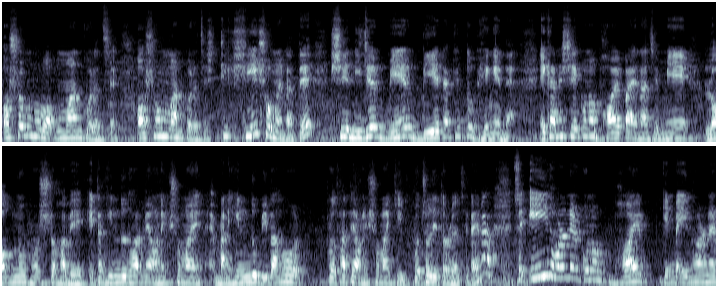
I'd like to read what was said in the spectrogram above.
অসম্ভব অপমান করেছে, অসম্মান করেছে। ঠিক সেই সময়টাতে সে নিজের মেয়ের বিয়েটা কিন্তু ভেঙে দেয়। এখানে সে কোনো ভয় পায় না যে মেয়ে লগ্ন ভ্রষ্ট হবে। এটা হিন্দু ধর্মে অনেক সময় মানে হিন্দু বিবাহ প্রথাতে অনেক সময় কি প্রচলিত রয়েছে, তাই না? তো এই ধরনের কোনো ভয় কিংবা এই ধরনের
